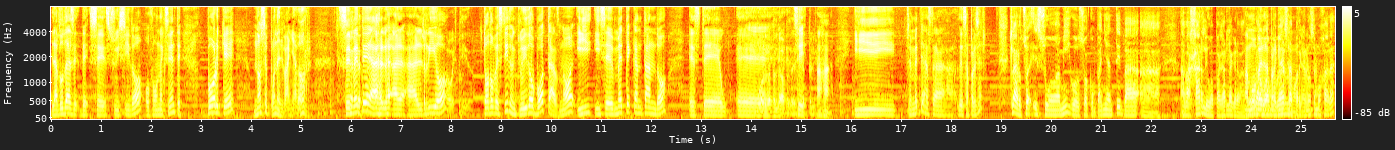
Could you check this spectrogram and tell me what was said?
la duda de, de se suicidó o fue un accidente. Porque no se pone el bañador. Se mete al, al- al río vestido. todo vestido, incluido botas, ¿no? Y, y se mete cantando este... eh, de sí, ajá. Y se mete hasta desaparecer. Claro, su, su amigo, su acompañante va a, a bajarle o apagar la grabadora A moverla o a para que no se moverla para que mojara, no se mojara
